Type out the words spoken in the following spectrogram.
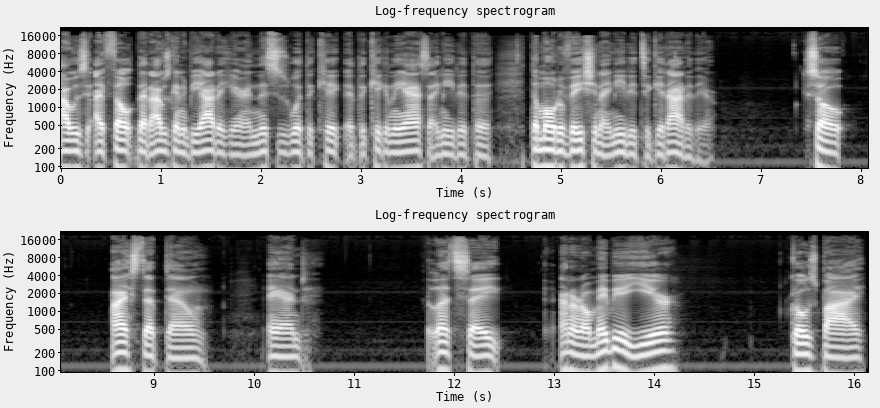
I was I felt that I was going to be out of here and this is what the kick at the kick in the ass I needed the the motivation I needed to get out of there. So I stepped down and let's say I don't know, maybe a year goes by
